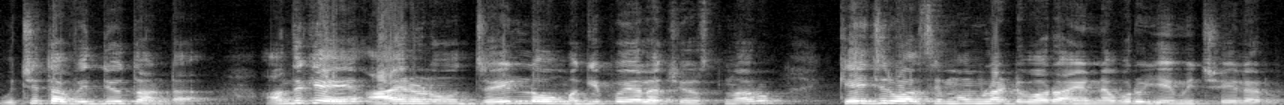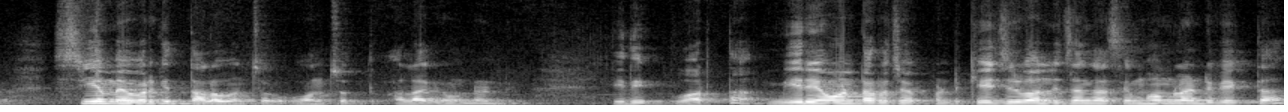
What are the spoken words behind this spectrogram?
ఉచిత విద్యుత్ అంట. అందుకే ఆయనను జైల్లో మగ్గిపోయేలా చేస్తున్నారు. కేజ్రీవాల్ సింహం లాంటి వారు ఆయన ఎవరు ఏమీ చేయలేరు. సీఎం ఎవరికి తల వంచరు వంచొద్దు. అలాగే ఉండండి. ఇది వార్త. మీరేమంటారో చెప్పండి. కేజ్రీవాల్ నిజంగా సింహం లాంటి వ్యక్తా?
